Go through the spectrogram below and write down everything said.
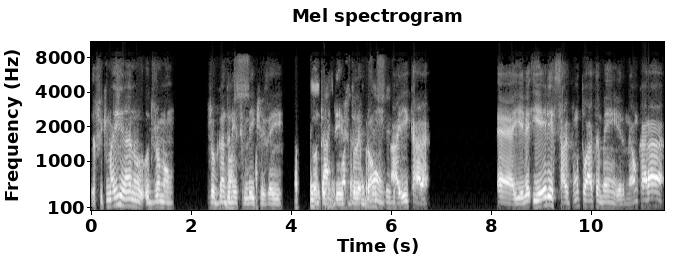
Eu fico imaginando o Drummond jogando Nossa. nesse Lakers aí, Anthony Davis, do LeBron, aí, cara, é, e ele, e ele sabe pontuar também, ele não é um cara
